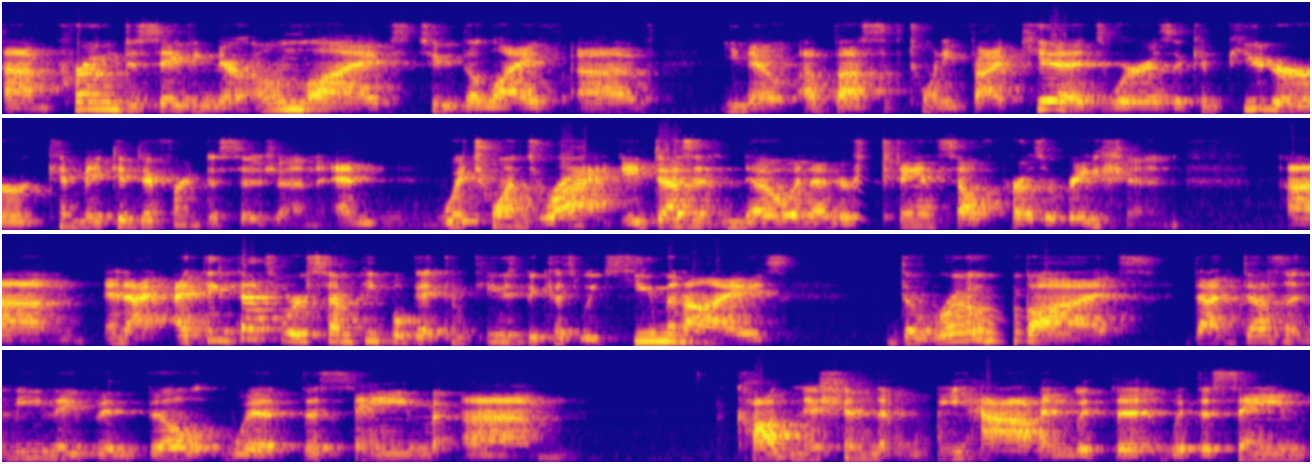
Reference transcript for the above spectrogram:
um, prone to saving their own lives to the life of you know a bus of 25 kids whereas a computer can make a different decision and which one's right. It doesn't know and understand self-preservation. Um, and I, I think that's where some people get confused because we humanize the robots. That doesn't mean they've been built with the same um, cognition that we have and with the with the same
